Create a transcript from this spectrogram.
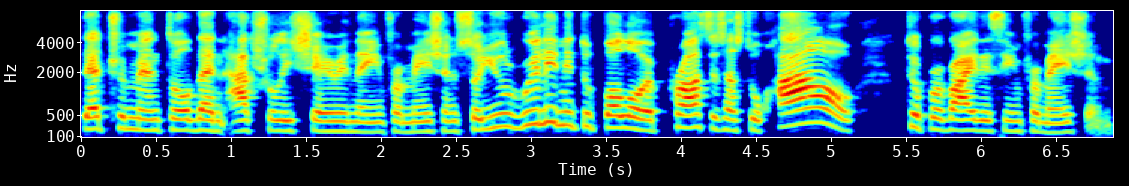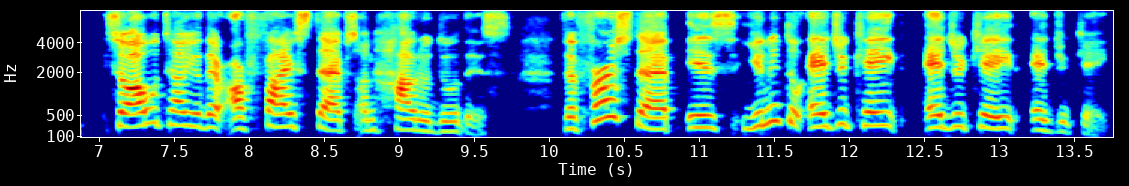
detrimental than actually sharing the information. So you really need to follow a process as to how to provide this information. So I will tell you there are five steps on how to do this. The first step is you need to educate, educate, educate.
